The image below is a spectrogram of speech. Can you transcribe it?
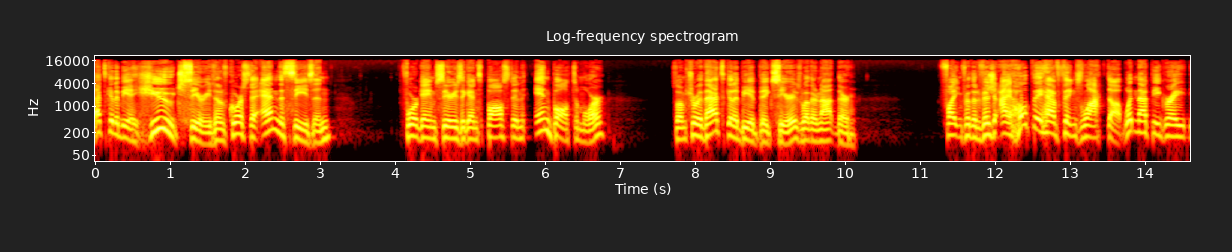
That's going to be a huge series. And of course, to end the season, four game series against Boston in Baltimore. So I'm sure that's going to be a big series, whether or not they're fighting for the division. I hope they have things locked up. Wouldn't that be great?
